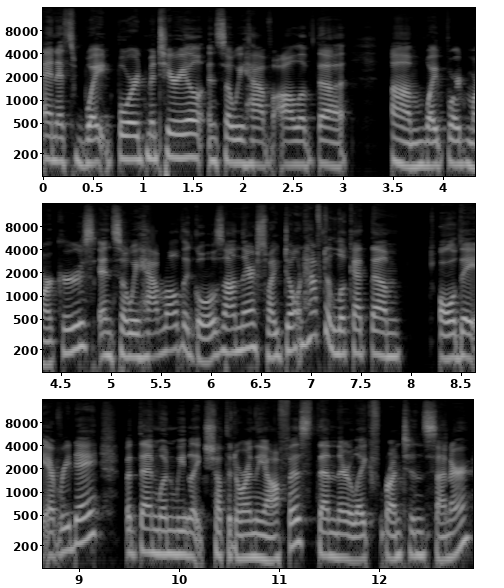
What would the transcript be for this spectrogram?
and it's whiteboard material. And so we have all of the um, whiteboard markers. And so we have all the goals on there. So I don't have to look at them all day every day. But then when we like shut the door in the office then they're like front and center.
